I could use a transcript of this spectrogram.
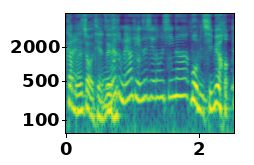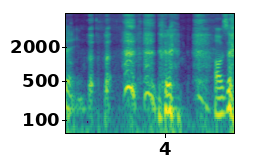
干嘛要叫我填这个？为什么要填这些东西呢？莫名其妙。对。对 好，所以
